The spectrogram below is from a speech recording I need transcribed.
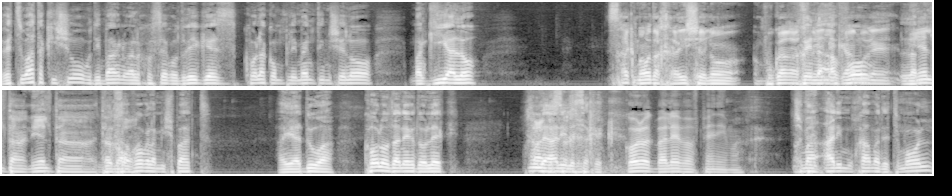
רצועת הקישור, דיברנו על חוסה רודריגז, כל הקומפלימנטים שלו, מגיע לו. משחק מאוד אחראי שלו, מבוגר אחראי לגמרי, ל- ניהל את ה- ניהל את ה- את האחור. ונעבור למשפט הידוע, כל עוד הנר דולק, תנו חייב לאלי לשחק. לשחק. כל עוד בלב אף פן אימה. תשמע, עלי מוחמד אתמול,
